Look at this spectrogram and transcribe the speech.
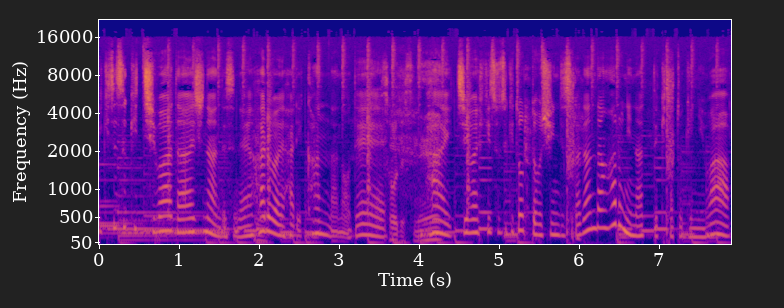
引き続き血は大事なんですね。春はやはり寒なので、そうですね。はい、血は引き続き取ってほしいんですが、だんだん春になってきた時には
